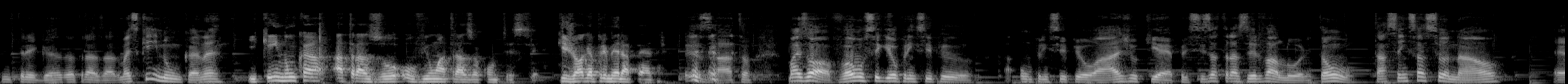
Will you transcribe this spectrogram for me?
entregando atrasado. Mas quem nunca, né? E quem nunca atrasou ou viu um atraso acontecer? Que joga a primeira pedra. Exato. Mas ó, vamos seguir o princípio um princípio ágil que é precisa trazer valor. Então, tá sensacional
